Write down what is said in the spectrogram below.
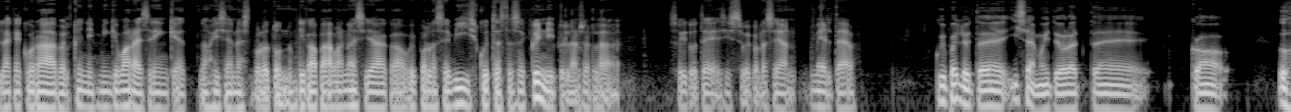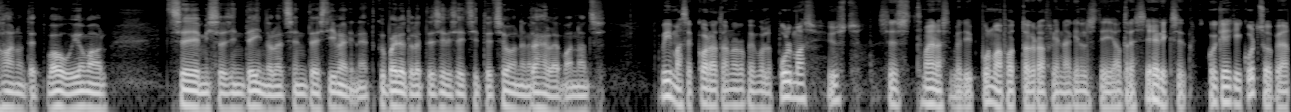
üle Keguraja peal kõnnib mingi vares ringi, et noh, iseenesest võib-olla tundub igapäevane asi, aga võib-olla see viis, kuidas ta seal kõnnib üle selle sõidutee, siis võib-olla see on meeldejääv. kui palju te ise muidu olete ka õhanud, et vau, jumal, see, mis sa siin teinud oled, see on tõesti imeline, et kui palju te olete selliseid situatsioone tähele pannud? viimased korrad on olnud võib-olla pulmas just, sest ma ennast niimoodi pulmafotograafina kindlasti ei adresseeriks, et kui keegi kutsub ja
